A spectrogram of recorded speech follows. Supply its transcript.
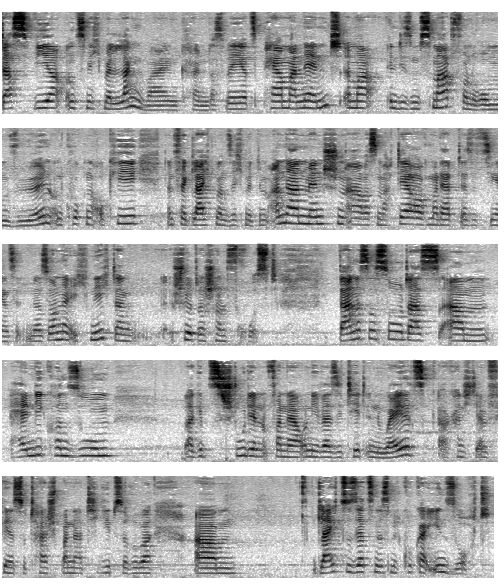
dass wir uns nicht mehr langweilen können, dass wir jetzt permanent immer in diesem Smartphone rumwühlen und gucken, okay, dann vergleicht man sich mit dem anderen Menschen, ah, was macht der auch mal, der, der sitzt die ganze Zeit in der Sonne, ich nicht, dann schürt das schon Frust. Dann ist es so, dass ähm, Handykonsum, da gibt es Studien von der Universität in Wales, da kann ich dir empfehlen, das ist total spannender Artikel gibt es darüber, ähm, gleichzusetzen ist mit Kokainsucht.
